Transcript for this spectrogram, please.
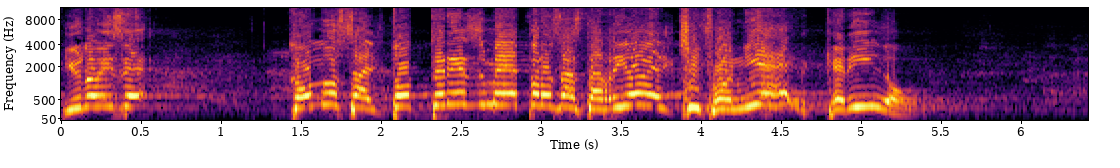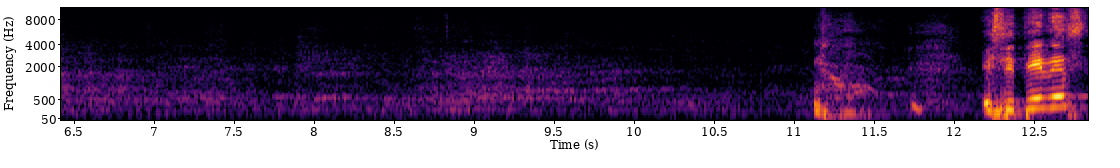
Y uno dice, ¿cómo saltó tres metros hasta arriba del chifonier, querido? Y si tienes,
